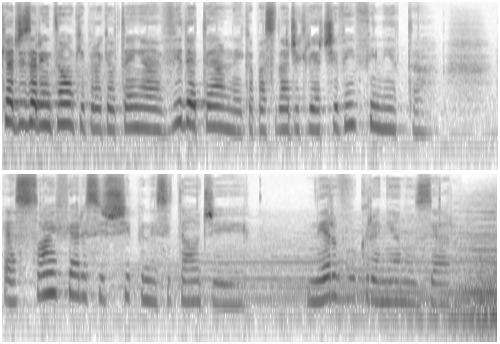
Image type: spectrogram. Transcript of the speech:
Quer dizer então que para que eu tenha vida eterna e capacidade criativa infinita, é só enfiar esse chip nesse tal de nervo craniano zero.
